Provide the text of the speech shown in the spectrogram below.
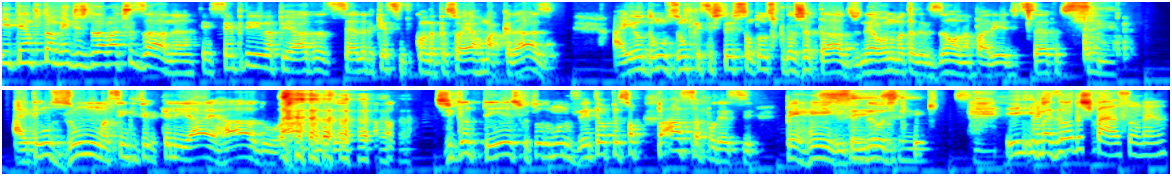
e tento também desdramatizar, né? Tem sempre uma piada célebre que assim, quando a pessoa erra uma crase, Aí eu dou um zoom, porque esses textos são todos projetados, né? Ou numa televisão, ou na parede, etc. Sim. Aí tem um zoom, assim, que fica aquele A errado, A, gigantesco, todo mundo vê. Então a pessoa passa por esse perrengue, sim, entendeu? Sim. E, mas, mas, é todos é, passam, né?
